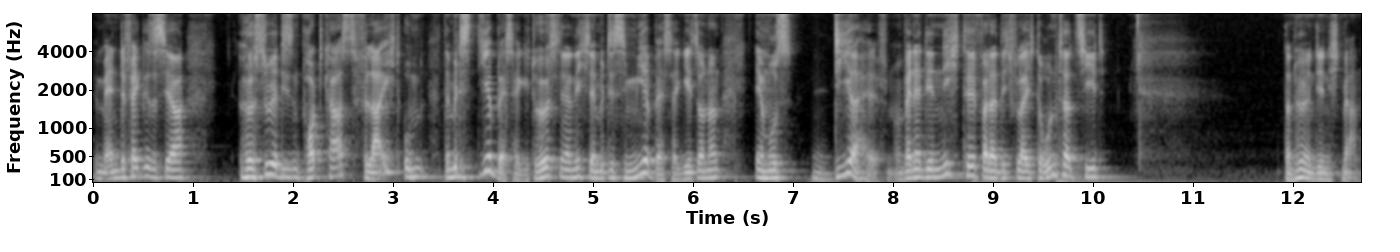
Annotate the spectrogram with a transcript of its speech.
im Endeffekt ist es ja, hörst du ja diesen Podcast vielleicht, um, damit es dir besser geht. Du hörst ihn ja nicht, damit es mir besser geht, sondern er muss dir helfen. Und wenn er dir nicht hilft, weil er dich vielleicht runterzieht, dann hör ihn dir nicht mehr an.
